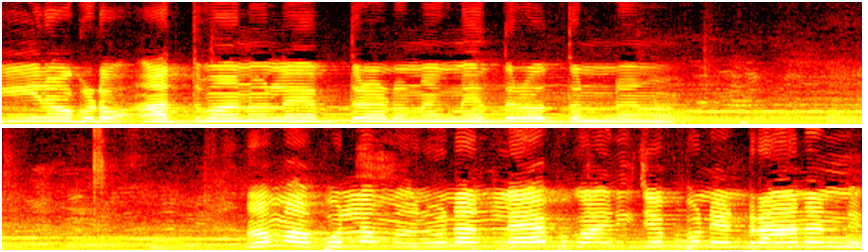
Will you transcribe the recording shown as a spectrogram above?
ఈయన ఒకడు ఆత్మను లేపుతాడు నాకు నిద్ర వద్దు అమ్మ పుల్లమ్మ నువ్వు నన్ను లేపుకో ఆయనకి చెప్పు నేను రానండి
